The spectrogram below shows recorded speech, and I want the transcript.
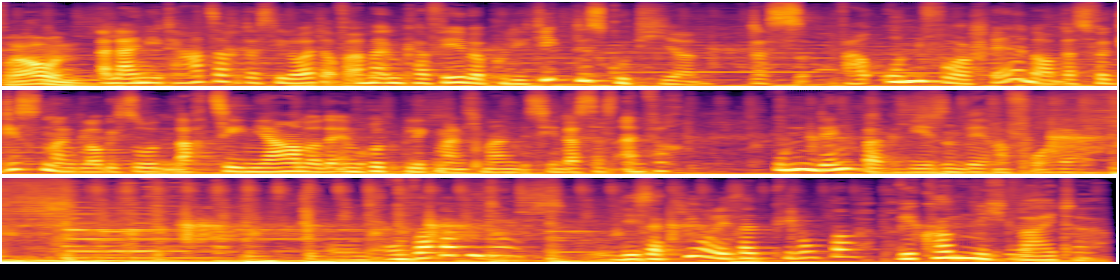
Frauen. Allein die Tatsache, dass die Leute auf einmal im Café über Politik diskutieren, das war unvorstellbar. Und das vergisst man, glaube ich, so nach zehn Jahren oder im Rückblick manchmal ein bisschen, dass das einfach undenkbar gewesen wäre vorher. Wir kommen nicht weiter.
